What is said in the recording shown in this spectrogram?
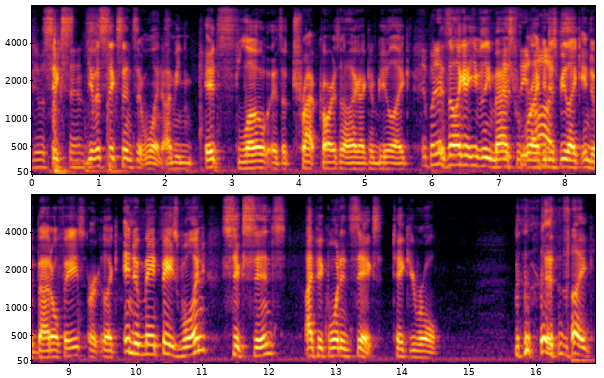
give us six, cents. give us Sixth Sense at one. I mean, it's slow. It's a trap card. It's not like I can be like but it's, it's, not like an evenly matched where I can just be like end of battle phase or like end of main phase one, Sixth Sense. I pick one and six. Take your roll. it's like,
